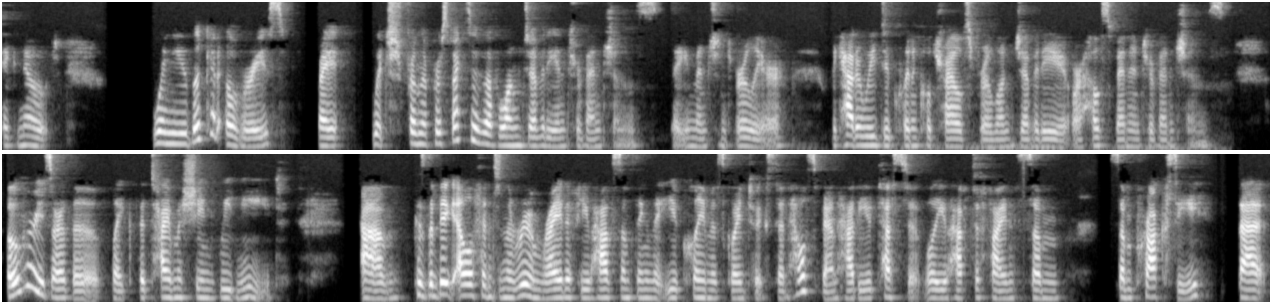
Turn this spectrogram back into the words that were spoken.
take note. When you look at ovaries, right, which from the perspective of longevity interventions that you mentioned earlier, like how do we do clinical trials for longevity or health span interventions? Ovaries are the like the time machine we need because the big elephant in the room, right? If you have something that you claim is going to extend health span, how do you test it? Well, you have to find some some proxy that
